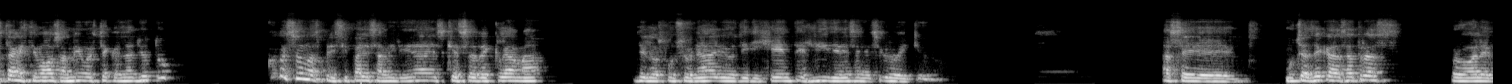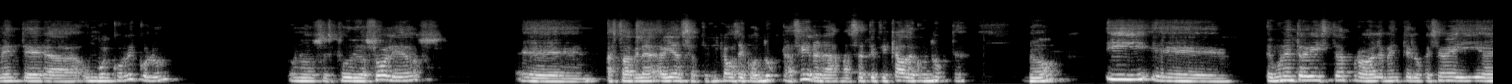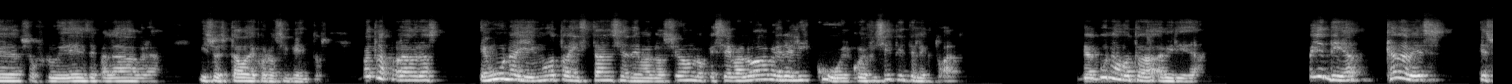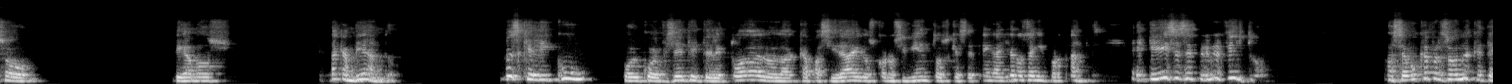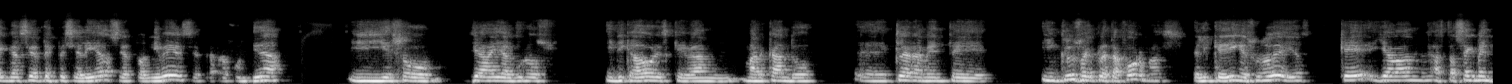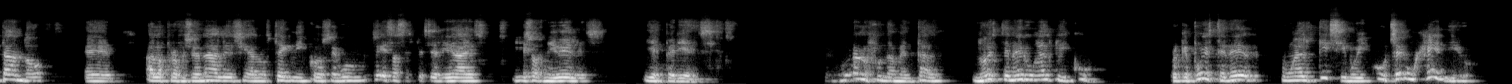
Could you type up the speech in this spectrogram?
están, estimados amigos de este canal YouTube? ¿Cuáles son las principales habilidades que se reclama de los funcionarios, dirigentes, líderes en el siglo XXI? Hace muchas décadas atrás, probablemente era un buen currículum, unos estudios sólidos, eh, hasta habían certificados de conducta, así era más certificado de conducta, ¿no? Y eh, en una entrevista probablemente lo que se veía era su fluidez de palabra y su estado de conocimientos. En otras palabras, en una y en otra instancia de evaluación lo que se evaluaba era el IQ, el coeficiente intelectual, de alguna otra habilidad. Hoy en día, cada vez eso, digamos, está cambiando. No es que el IQ o el coeficiente intelectual o la capacidad y los conocimientos que se tengan ya no sean importantes. Es que ese es el primer filtro. O se busca personas que tengan cierta especialidad, cierto nivel, cierta profundidad, y eso ya hay algunos indicadores que van marcando eh, claramente, incluso hay plataformas, el LinkedIn es uno de ellas, que ya van hasta segmentando eh, a los profesionales y a los técnicos según esas especialidades y esos niveles y experiencias. Pero ahora lo fundamental no es tener un alto IQ, porque puedes tener un altísimo IQ, ser un genio,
